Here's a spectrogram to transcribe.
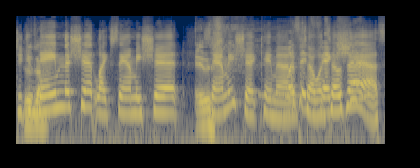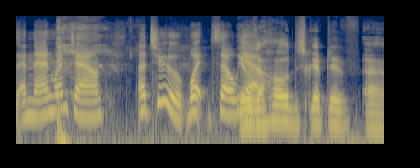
Did you was a- name the shit like Sammy shit? Was- Sammy shit came out of it so and so's ass, and then went down a tube. What? So It yeah, was a whole descriptive uh,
